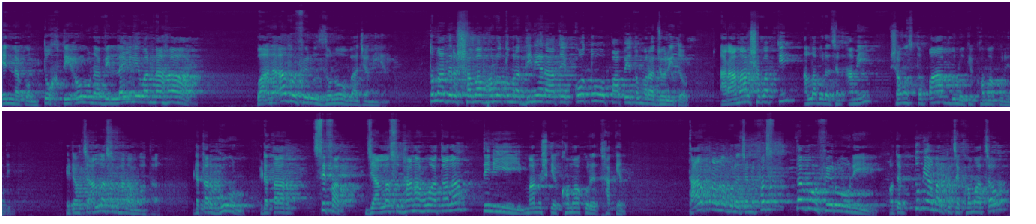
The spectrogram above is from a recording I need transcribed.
ইন্নাকুম তুখতিউনা বিল-লাইলি ওয়ান-নাহার ওয়া আনা আগফিরু যুনুবা জামিয়া তোমাদের স্বভাব হলো তোমরা দিনে রাতে কত পাপে তোমরা জড়িত। আর আমার স্বভাব কি? আল্লাহ বলেছেন, আমি সমস্ত পাপগুলোকে ক্ষমা করে দিই। এটা হচ্ছে আল্লাহ সুবহানাহু ওয়া তাআলা। এটা তার গুণ, এটা তার সিফাত যে আল্লাহ সুবহানাহু ওয়া তাআলা তিনি মানুষকে ক্ষমা করে থাকেন। তারপর আল্লাহ বলেছেন ফাস্তাগু অতএব তুমি আমার কাছে ক্ষমা চাও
